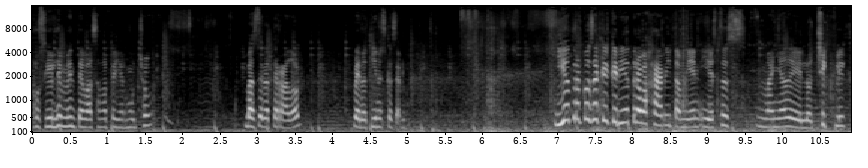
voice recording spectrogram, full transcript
Posiblemente vas a batallar mucho, va a ser aterrador, pero tienes que hacerlo. Y otra cosa que quería trabajar y también, y esto es maña de los chick flicks,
